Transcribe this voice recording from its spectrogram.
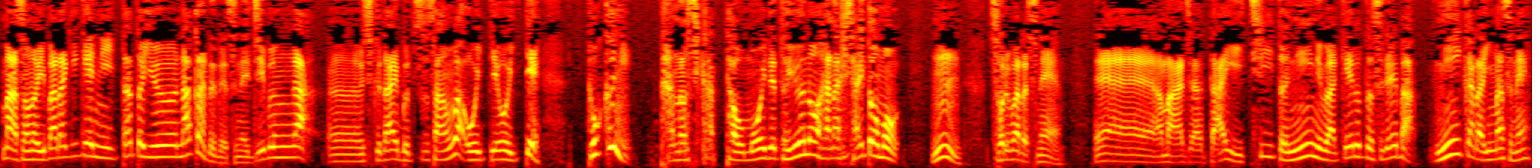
まあ、その茨城県に行ったという中でですね、自分が、牛久大仏さんは置いておいて、特に楽しかった思い出というのを話したいと思う。うん。それはですね、えー、まあじゃあ第1位と2位に分けるとすれば、2位から言いますね。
